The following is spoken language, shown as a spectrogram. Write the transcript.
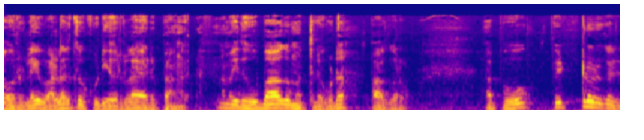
அவர்களை வளர்க்கக்கூடியவர்களாக இருப்பாங்க. நம்ம இது உபாகமத்தில் கூட பார்க்குறோம். அப்போது பெற்றோர்கள்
